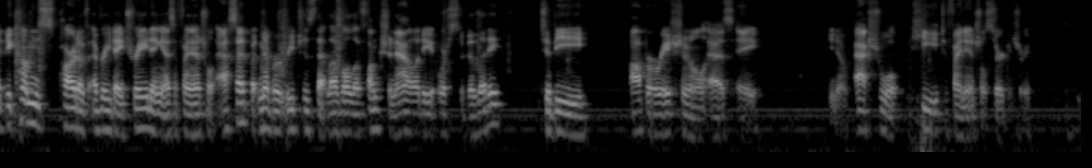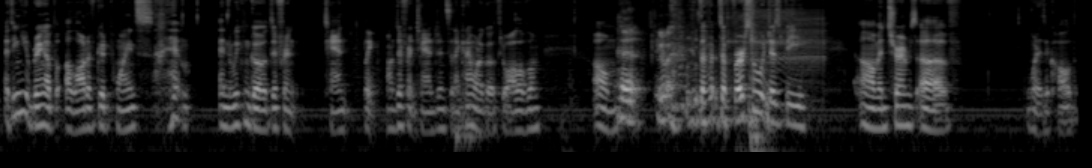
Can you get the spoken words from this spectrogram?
it becomes part of everyday trading as a financial asset, but never reaches that level of functionality or stability to be operational as a you know actual key to financial circuitry. I think you bring up a lot of good points, and we can go different tan like on different tangents, and I kind of want to go through all of them. Um, the the first one would just be, um, in terms of, what is it called?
